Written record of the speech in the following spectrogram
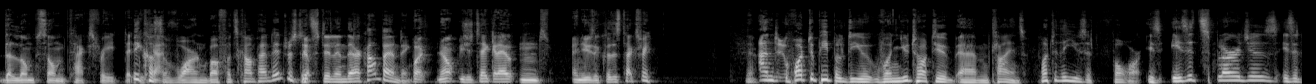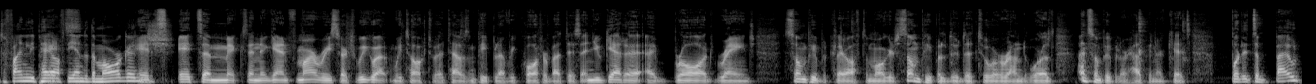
the lump sum tax free that you because of Warren Buffett's compound interest Yep. it's still in there compounding But no, you should take it out and and use it because it's tax free. and what do people do you when you talk to um, clients what do they use it for is is it splurges is it to finally pay off the end of the mortgage It's it's a mix, and again, from our research, we go out and we talk to a thousand people every quarter about this, and you get a, a broad range. Some people clear off the mortgage, some people do the tour around the world, and some people are helping their kids. But it's about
